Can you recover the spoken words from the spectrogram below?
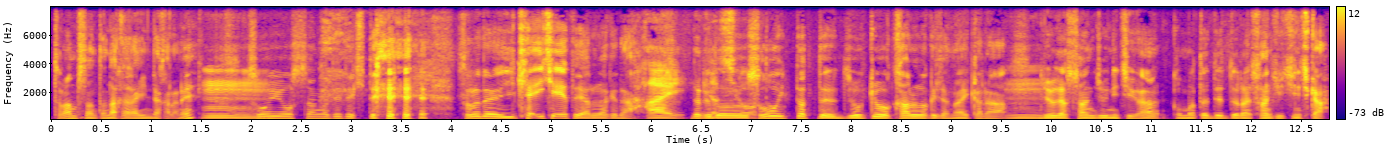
トランプさんと仲がいいんだからね、そういうおっさんが出てきて それでいけいけとやるわけだ。はい、だけど、そういったって状況は変わるわけじゃないから、10月30日が、またデッドライン、31日か、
